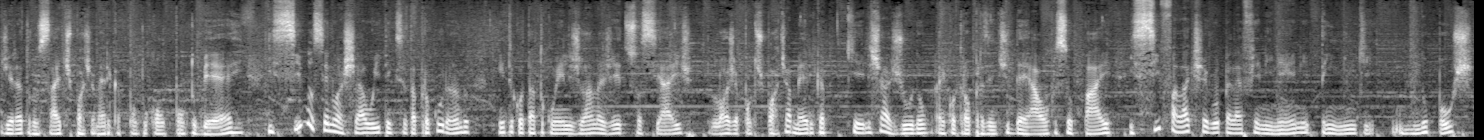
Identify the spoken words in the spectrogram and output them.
direto no site esporteamerica.com.br e se você não achar o item que você está procurando, entre em contato com eles lá nas redes sociais, loja.esporteamerica, que eles te ajudam a encontrar o presente ideal para seu pai. E se falar que chegou pela FNN, tem link no post,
